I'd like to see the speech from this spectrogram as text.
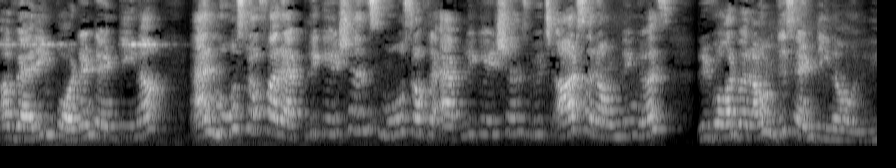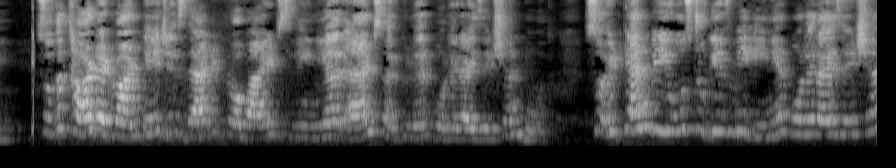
a very important antenna and most of our applications, most of the applications which are surrounding us revolve around this antenna only. So the third advantage is that it provides linear and circular polarization both. So it can be used to give me linear polarization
